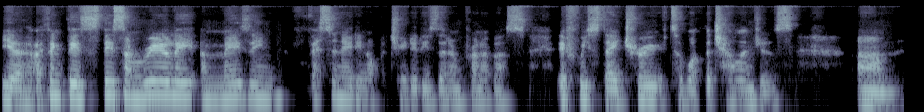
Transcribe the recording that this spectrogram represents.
yeah, I think there's there's some really amazing, fascinating opportunities that are in front of us if we stay true to what the challenge is. Um,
